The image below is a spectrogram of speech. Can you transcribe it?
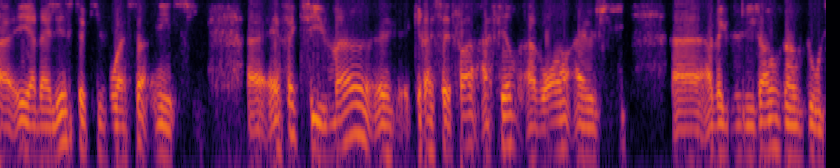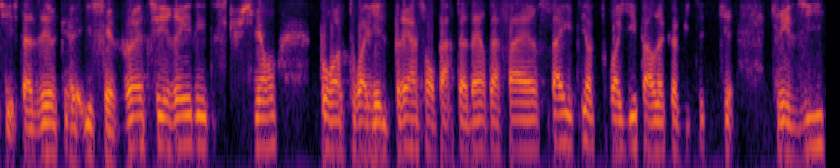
euh, et analystes qui voient ça ainsi. Euh, effectivement, euh, Graceffa affirme avoir agi euh, avec diligence dans ce dossier, c'est-à-dire qu'il s'est retiré des discussions pour octroyer le prêt à son partenaire d'affaires. Ça a été octroyé par le comité de crédit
